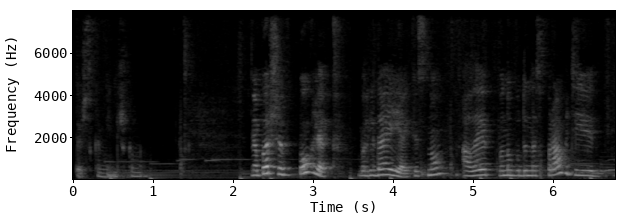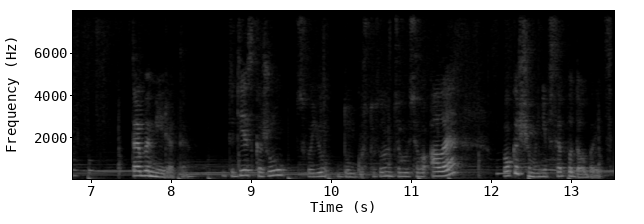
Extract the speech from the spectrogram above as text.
теж з камінчиками. На перший погляд виглядає якісно, але як воно буде насправді, треба міряти. І тоді я скажу свою думку стосовно цього всього. Але поки що мені все подобається.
